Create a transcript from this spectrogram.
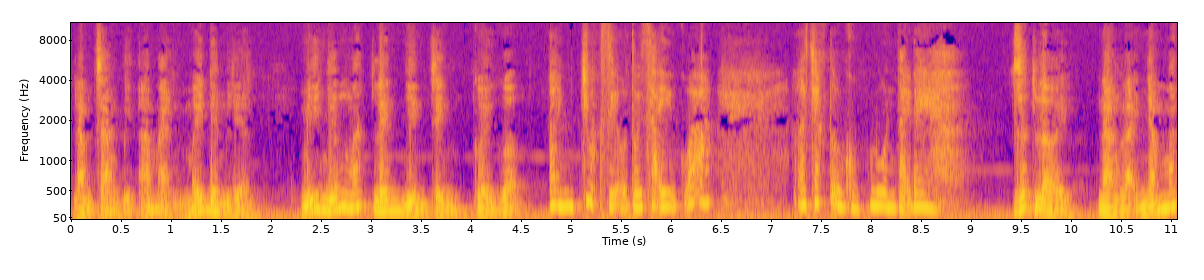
Làm chàng bị ám ảnh mấy đêm liền. Mỹ nhướng mắt lên nhìn Trình cười gượng. Anh chuốc rượu tôi say quá. À, Chắc tôi gục luôn tại đây à? Dứt lời nàng lại nhắm mắt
